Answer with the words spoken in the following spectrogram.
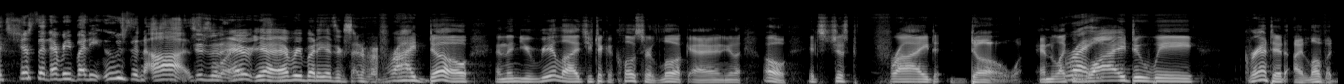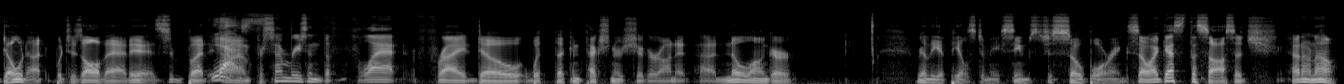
It's just that everybody oohs and ahs. Just an it. ev- yeah, everybody is excited for fried dough, and then you realize you take a closer look and you're like, oh, it's just fried dough. And like, Right. why do we? Granted, I love a donut, which is all that is, but um, for some reason, the flat fried dough with the confectioner's sugar on it uh, no longer really appeals to me. Seems just so boring. So I guess the sausage. I don't know.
